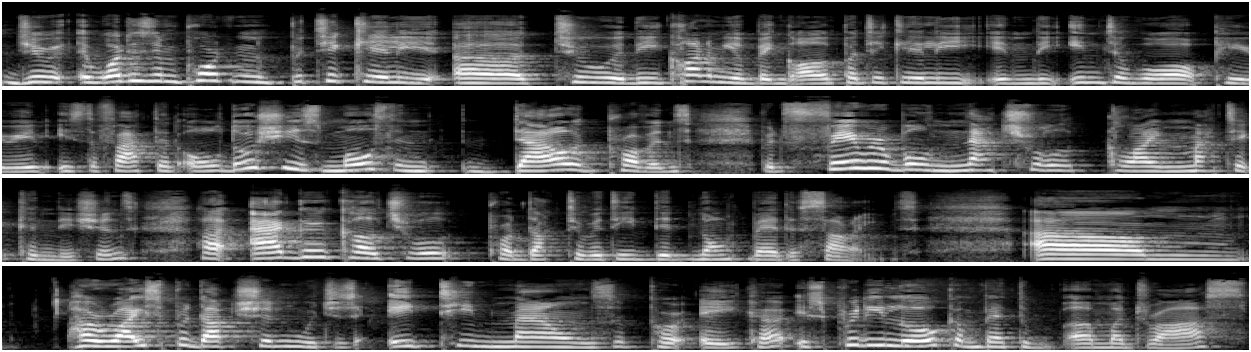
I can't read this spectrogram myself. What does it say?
what is important, particularly uh, to the economy of Bengal, particularly in the interwar period, is the fact that although she is most endowed province with favorable natural climatic conditions, her agricultural productivity did not bear the signs. Um, her rice production, which is 18 mounds per acre, is pretty low compared to uh, Madras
